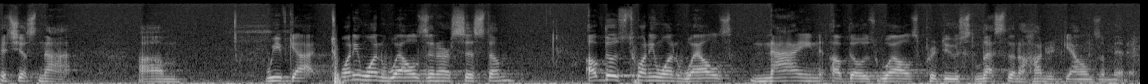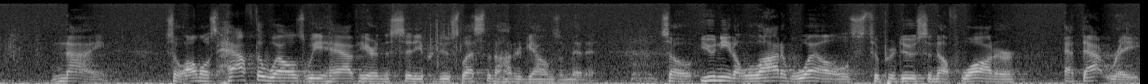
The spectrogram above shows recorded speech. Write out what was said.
it's just not. Um, We've got 21 wells in our system. Of those 21 wells, nine of those wells produce less than 100 gallons a minute. Nine. So almost half the wells we have here in the city produce less than 100 gallons a minute. So you need a lot of wells to produce enough water at that rate.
